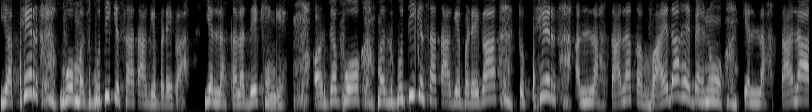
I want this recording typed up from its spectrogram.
یا پھر وہ مضبوطی کے ساتھ آگے بڑھے گا؟ یہ اللہ تعالیٰ دیکھیں گے۔ اور جب وہ مضبوطی کے ساتھ آگے بڑھے گا، تو پھر اللہ تعالیٰ کا وعدہ ہے بہنوں کہ اللہ تعالیٰ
